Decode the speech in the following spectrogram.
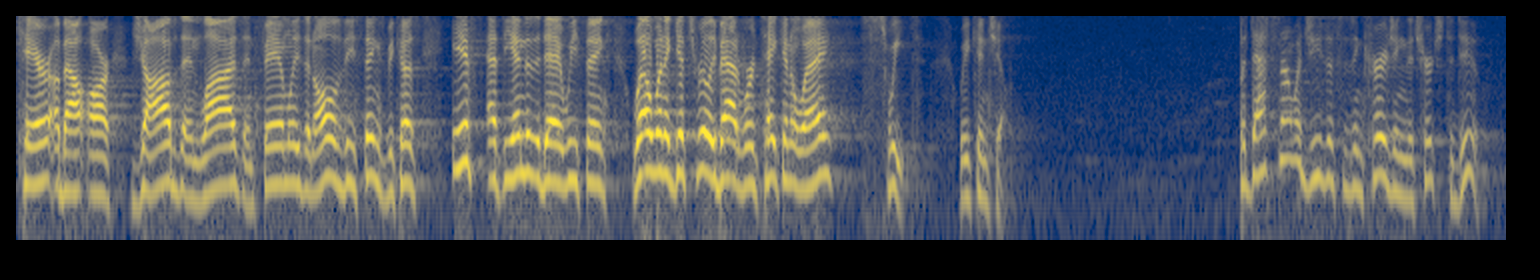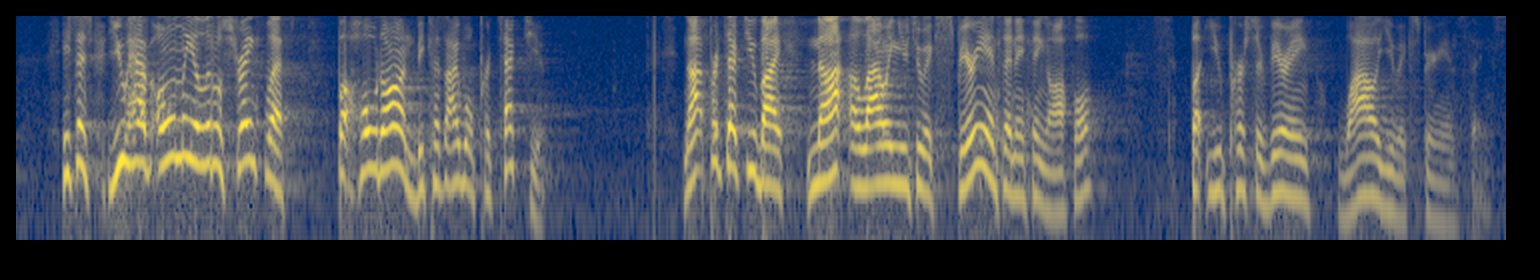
care about our jobs and lives and families and all of these things. Because if at the end of the day we think, well, when it gets really bad, we're taken away, sweet, we can chill. But that's not what Jesus is encouraging the church to do. He says, You have only a little strength left, but hold on because I will protect you. Not protect you by not allowing you to experience anything awful, but you persevering while you experience things.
